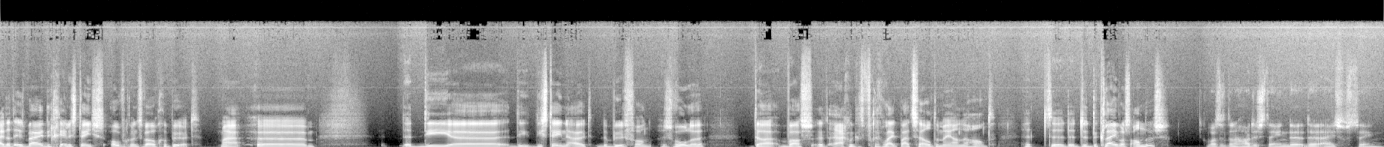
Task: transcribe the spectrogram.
En dat is bij de gele steentjes overigens wel gebeurd. Maar ehm, die, eh, die, die stenen uit de buurt van Zwolle, daar was het eigenlijk het vergelijkbaar hetzelfde mee aan de hand. Het, eh, de, de, de klei was anders. Was het een harde steen, de, de ijzelsteen?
